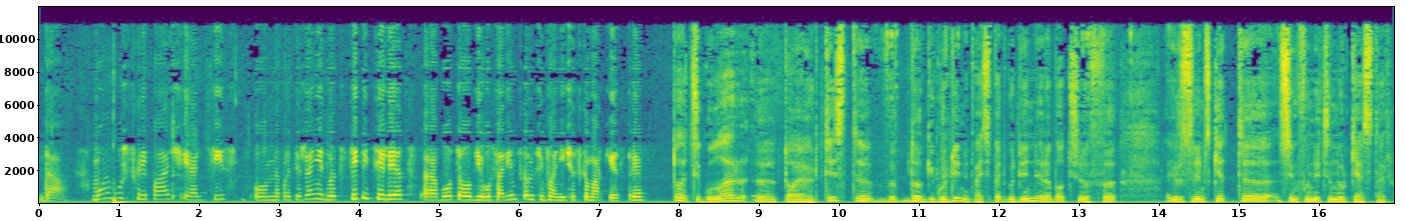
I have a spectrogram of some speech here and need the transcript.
Да. Мой муж скрипач и альтист. Он на протяжении 25 лет работал в Иерусалимском симфоническом оркестре. Той е цигулар, е, той е артист. е, В дълги години, 25 години, работеше в е, Иерусалимският симфоничен оркестър.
